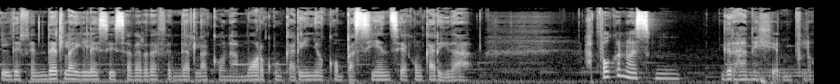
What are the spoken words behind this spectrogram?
El defender la iglesia y saber defenderla con amor, con cariño, con paciencia, con caridad. ¿A poco no es un gran ejemplo?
